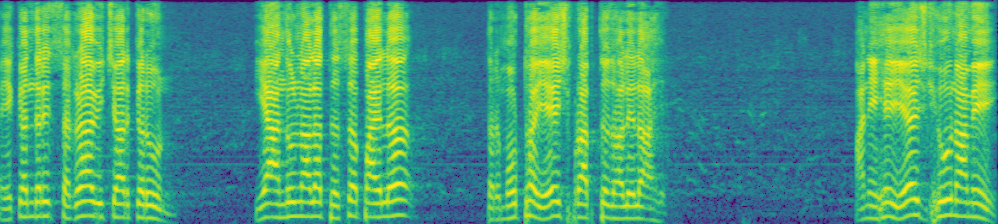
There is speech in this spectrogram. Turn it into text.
एकंदरीत सगळा विचार करून या आंदोलनाला तसं पाहिलं तर मोठं यश प्राप्त झालेलं आहे. आणि हे यश घेऊन आम्ही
